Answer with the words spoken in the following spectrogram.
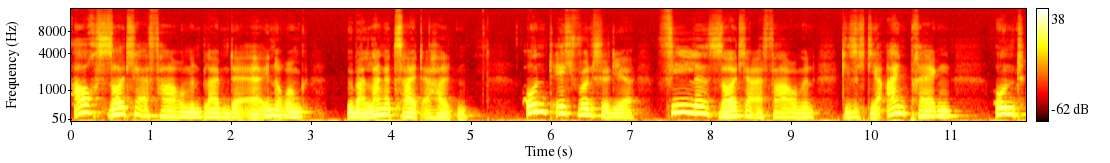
Auch solche Erfahrungen bleiben der Erinnerung über lange Zeit erhalten. Und ich wünsche dir viele solcher Erfahrungen, die sich dir einprägen und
